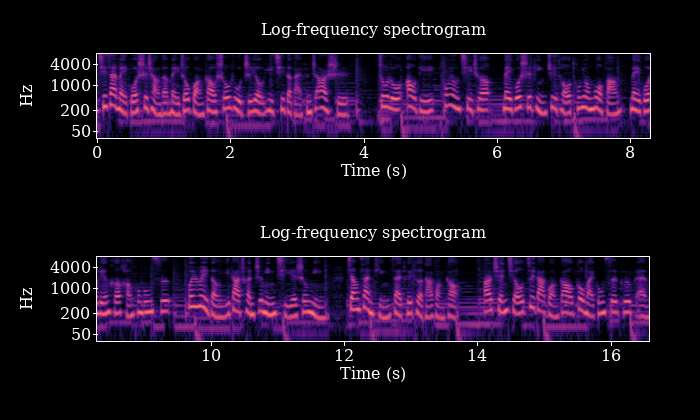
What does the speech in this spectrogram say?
其在美国市场的每周广告收入只有预期的百分之二十。诸如奥迪、通用汽车、美国食品巨头通用磨坊、美国联合航空公司、辉瑞等一大串知名企业声明将暂停在推特打广告，而全球最大广告购买公司 Group M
